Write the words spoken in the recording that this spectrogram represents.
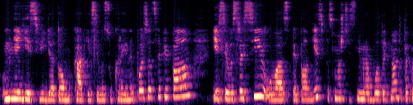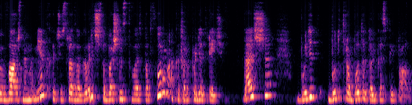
у меня есть видео о том, как, если вы с Украины, пользоваться PayPal. Если вы с России, у вас PayPal есть, вы сможете с ним работать. Но это такой важный момент. Хочу сразу говорить, что большинство из платформ, о которых пойдет речь дальше, будет, будут работать только с PayPal.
